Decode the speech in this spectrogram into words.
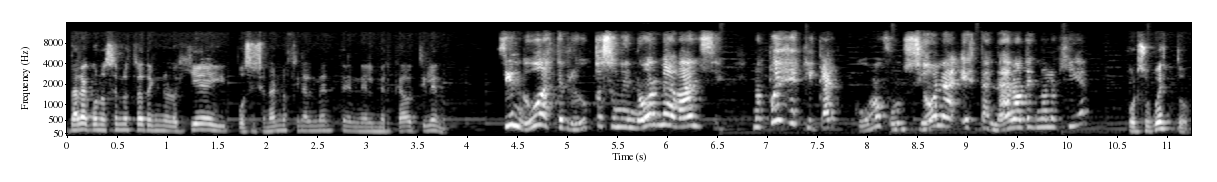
dar a conocer nuestra tecnología y posicionarnos finalmente en el mercado chileno. Sin duda, este producto es un enorme avance. ¿Nos puedes explicar cómo funciona esta nanotecnología? Por supuesto.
